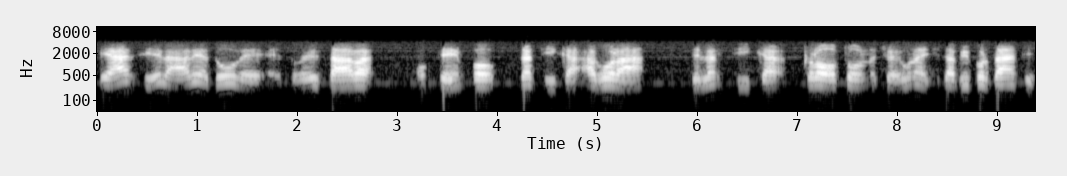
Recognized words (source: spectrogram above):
e anzi è l'area dove, dove stava un tempo l'antica Agorà dell'antica Croton, cioè una delle città più importanti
